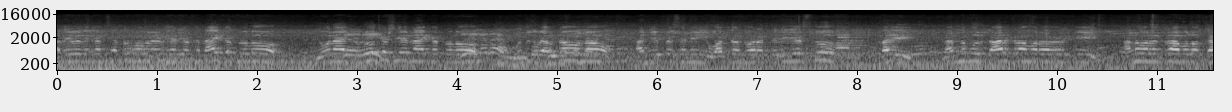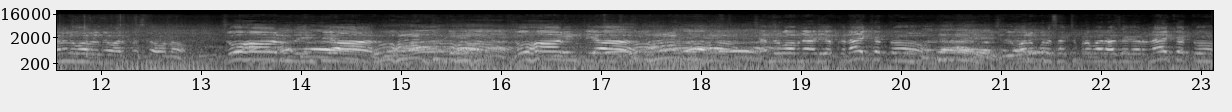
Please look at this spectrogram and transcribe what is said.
అదేవిధంగా చంద్రబాబు నాయుడు గారి యొక్క నాయకత్వంలో యువ నాయకుడు లోకేష్ గారి నాయకత్వంలో ముందుకు వెళ్తా ఉన్నాం అని చెప్పేసి అని ఈ ద్వారా తెలియజేస్తూ మరి నందమూరి తారక రామారావు గారికి అన్నవరం గ్రామంలో గనుల వారిని మేము అర్పిస్తా ఉన్నాం. జోహార్ ఎన్టీఆర్! జోహార్ ఎన్టీఆర్! చంద్రబాబు నాయుడు యొక్క నాయకత్వం! శ్రీ వరపుల సత్యప్రభా రాజా గారి నాయకత్వం!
